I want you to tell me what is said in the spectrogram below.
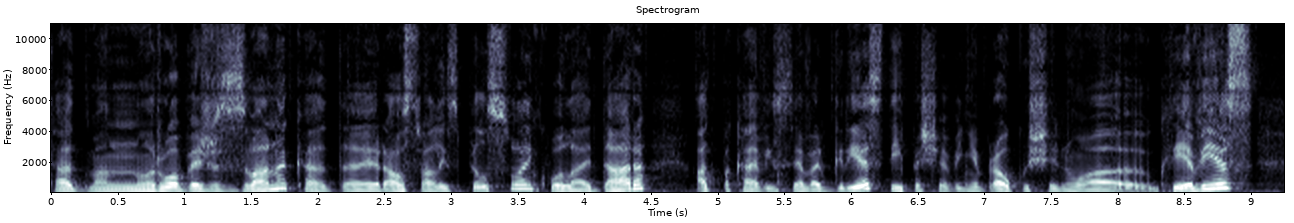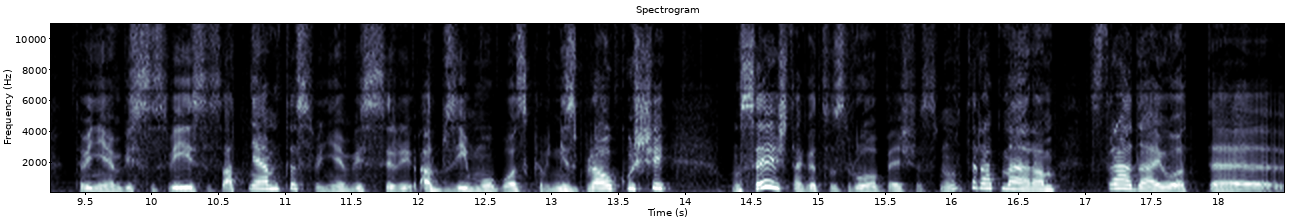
Tad man no robežas zvana, kad uh, ir Austrālijas pilsoņi, ko lai dara. Uh, atpakaļ viņus nevar griezt, īpaši, ja viņi ir braukuši no uh, Krievijas. Tad viņiem visas vīzas atņemtas, viņiem viss ir apzīmogots, ka viņi izbraukuši un sēž tagad uz robežas. Nu, tad apmēram strādājot uh,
